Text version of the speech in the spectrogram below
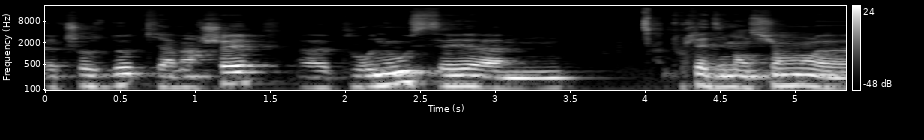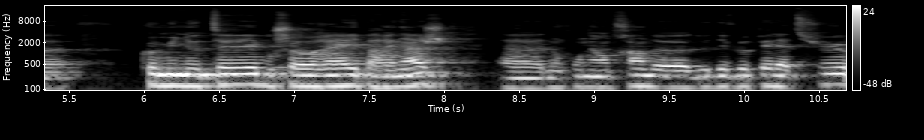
quelque chose d'autre qui a marché pour nous, c'est toute la dimension communauté, bouche à oreille, parrainage. Donc, on est en train de, de développer là-dessus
